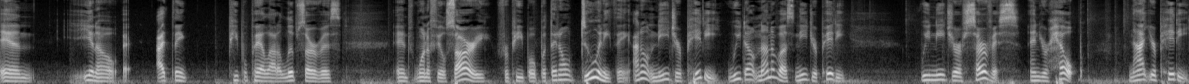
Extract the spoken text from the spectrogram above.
and, you know, I think people pay a lot of lip service and want to feel sorry for people, but they don't do anything. I don't need your pity. We don't, none of us need your pity. We need your service and your help, not your pity.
